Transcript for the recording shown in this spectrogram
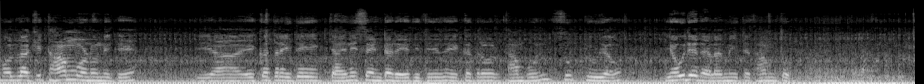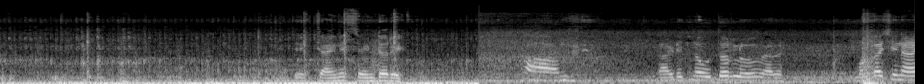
बोलला की थांब म्हणून इथे. या एकत्र इथे एक चायनीज सेंटर आहे तिथे एकत्र थांबून सूप पिऊया हो. येऊ दे त्याला मी इथे थांबतो. इथे एक चायनीज सेंटर आहे. गाडीतनं उतरलो. मगाशी ना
